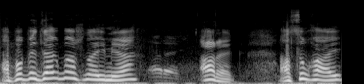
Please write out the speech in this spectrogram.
A powiedz jak masz na imię? Arek, Arek. A słuchaj,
